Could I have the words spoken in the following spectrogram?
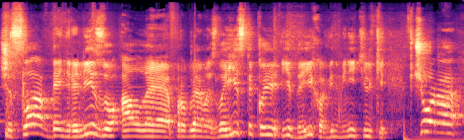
числа в день релізу, але проблеми з логістикою і доїхав він мені тільки вчора.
